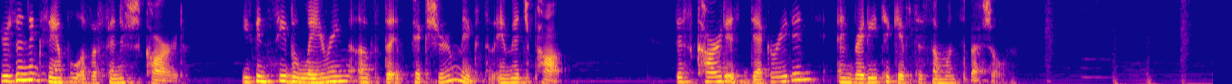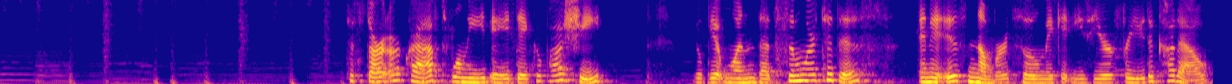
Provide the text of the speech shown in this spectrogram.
Here's an example of a finished card. You can see the layering of the picture makes the image pop. This card is decorated and ready to give to someone special. To start our craft, we'll need a decoupage sheet. You'll get one that's similar to this, and it is numbered, so it'll make it easier for you to cut out.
